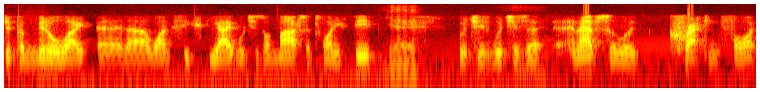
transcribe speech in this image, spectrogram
super middleweight at uh, 168, which is on March the 25th, Yeah. which is which is a, an absolute cracking fight.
